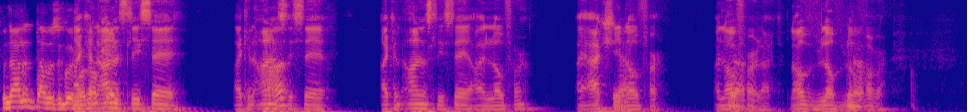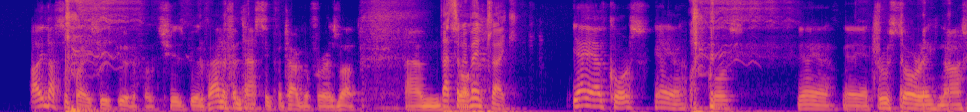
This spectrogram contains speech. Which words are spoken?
But that, that was a good I one. can Okay. honestly say, I can honestly say, I can honestly say I love her. I actually Yeah. love her. I love Yeah. her. Like love, love, love Yeah. her. I'm not surprised. She's beautiful. She's beautiful and a fantastic photographer as well. Um, That's so- what I meant. Like, Yeah, yeah, of course. Yeah, yeah, of course. yeah, yeah, yeah, yeah. True story. Not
